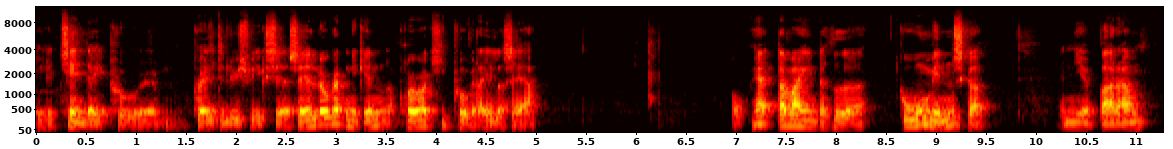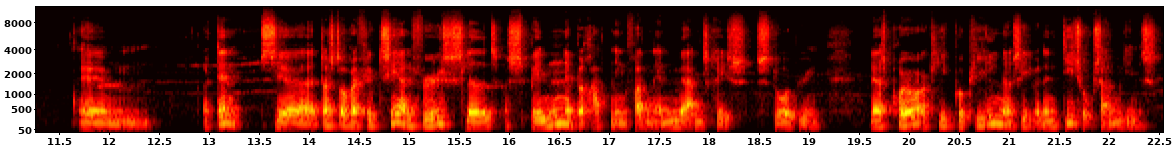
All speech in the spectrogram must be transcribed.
øh, tændt af på, øh, på alt det lys, vi ikke ser. Så jeg lukker den igen og prøver at kigge på, hvad der ellers er. Og her, der var en, der hedder Gode Mennesker af Baram. Øhm, og den siger, der står reflekterende følelsesladet og spændende beretning fra den anden verdenskrigs storbyen. Lad os prøve at klikke på pilene og se, hvordan de to sammenlignes.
